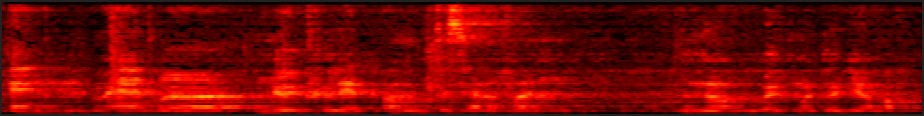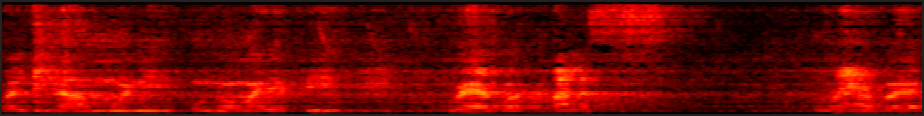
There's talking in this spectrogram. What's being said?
En we hebben nooit geleerd om te zeggen van, no, we moeten je money, uno majepi. We hebben alles, we hebben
